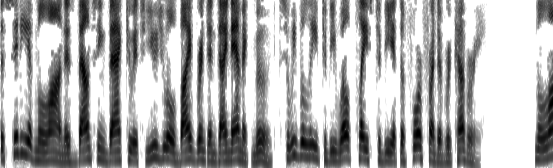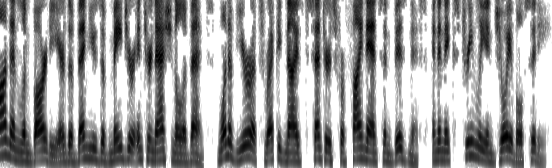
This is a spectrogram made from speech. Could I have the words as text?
The city of Milan is bouncing back to its usual vibrant and dynamic mood, so we believe to be well placed to be at the forefront of recovery. Milan and Lombardy are the venues of major international events, one of Europe's recognized centers for finance and business, and an extremely enjoyable city.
